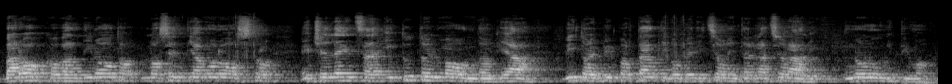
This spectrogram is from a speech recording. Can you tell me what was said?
barocco Val di Noto, lo sentiamo nostro, eccellenza in tutto il mondo che ha vinto le più importanti competizioni internazionali, non ultimo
